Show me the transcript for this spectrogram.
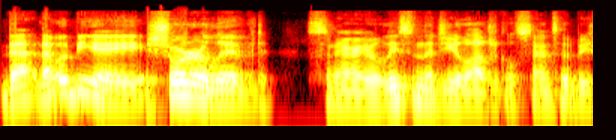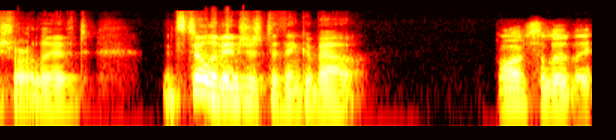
that that would be a shorter lived scenario, at least in the geological sense, it would be short lived. It's still of interest to think about. Oh, absolutely.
